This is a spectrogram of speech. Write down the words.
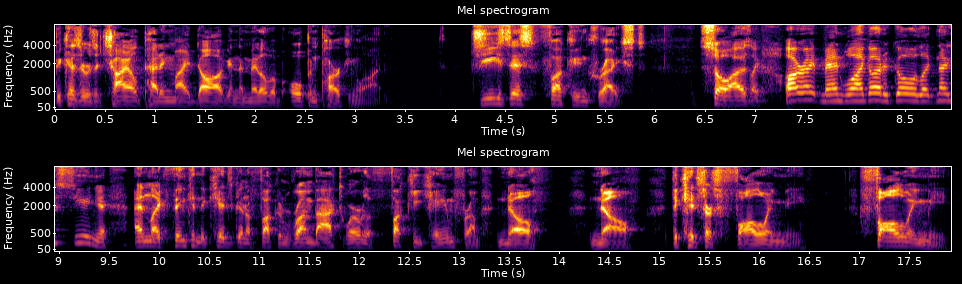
because there was a child petting my dog in the middle of an open parking lot. Jesus fucking Christ. So I was like, all right, man, well, I gotta go. Like, nice seeing you. And like thinking the kid's gonna fucking run back to wherever the fuck he came from. No, no. The kid starts following me, following me.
